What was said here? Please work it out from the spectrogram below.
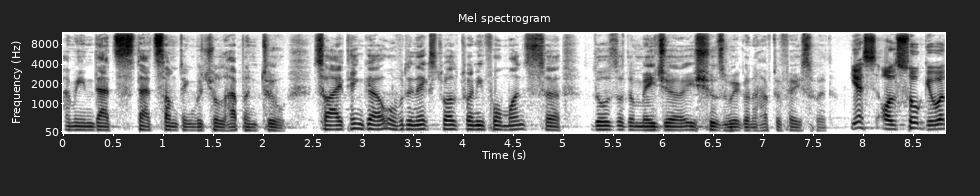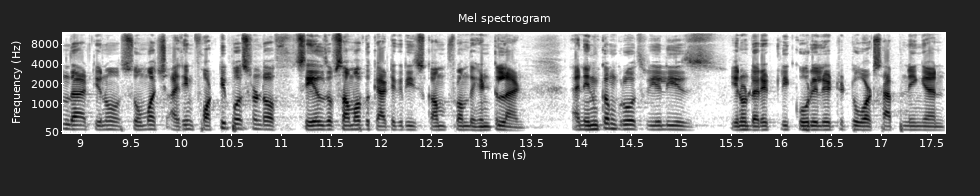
I mean, that's that's something which will happen too. So, I think uh, over the next 12, 24 months, uh, those are the major issues we're going to have to face with. Yes, also given that, you know, so much, I think 40% of sales of some of the categories come from the hinterland. And income growth really is, you know, directly correlated to what's happening. And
